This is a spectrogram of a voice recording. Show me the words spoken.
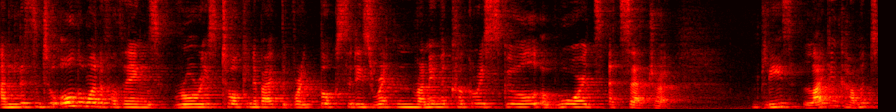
and listen to all the wonderful things Rory's talking about, the great books that he's written, running the cookery school, awards, etc. Please like and comment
